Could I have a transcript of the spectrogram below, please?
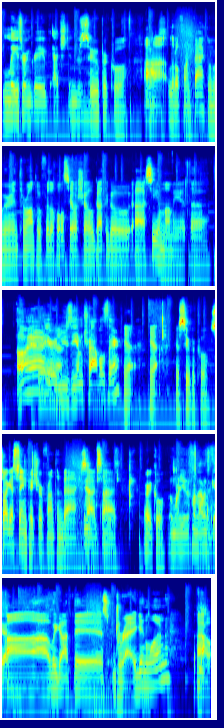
laser engraved, etched into. there. Super cool. Uh, little fun fact: when we were in Toronto for the wholesale show, got to go uh, see a mummy at the. Oh yeah, Yeah, your yeah. museum travels there. Yeah, yeah, it was super cool. So I guess same picture, front and back, Yeah, side side. sides. Very cool. A little more uniform. That one's good. Uh, we got this dragon one. That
